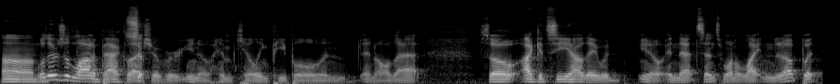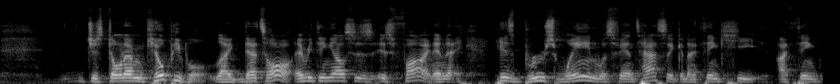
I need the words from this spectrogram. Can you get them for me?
Um, Well, there's a lot of backlash over you know him killing people and and all that. So I could see how they would you know in that sense want to lighten it up, but just don't have him kill people. Like that's all. Everything else is is fine. And his Bruce Wayne was fantastic, and I think he I think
